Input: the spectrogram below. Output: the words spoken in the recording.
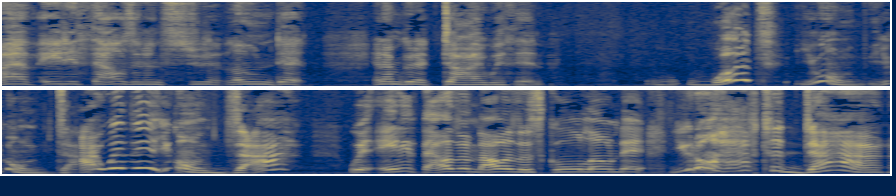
I have 80,000 in student loan debt and I'm gonna die with it what? You gonna you gonna die with it? You gonna die with eighty thousand dollars of school loan debt? You don't have to die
